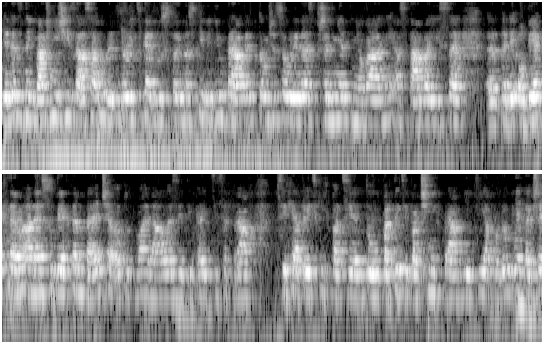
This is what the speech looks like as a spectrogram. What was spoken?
jeden z nejvážnějších zásahů do lidské důstojnosti vidím právě v tom, že jsou lidé zpředmětňováni a stávají se eh, tedy objektem a ne subjektem péče. O to moje nálezy týkající se práv psychiatrických pacientů, participačních práv dětí a podobně. Takže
